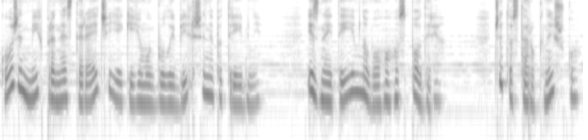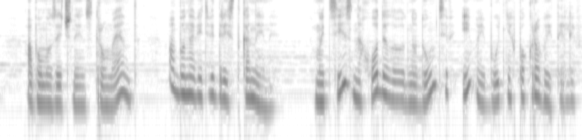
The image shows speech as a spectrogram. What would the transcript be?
кожен міг принести речі, які йому були більше не потрібні, і знайти їм нового господаря, чи то стару книжку, або музичний інструмент, або навіть відріз тканини. Митці знаходили однодумців і майбутніх покровителів.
